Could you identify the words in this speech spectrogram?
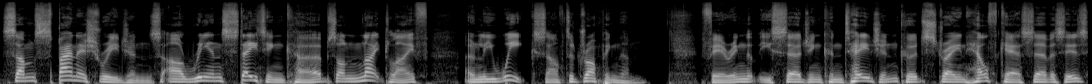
some Spanish regions are reinstating curbs on nightlife only weeks after dropping them. Fearing that the surging contagion could strain healthcare services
